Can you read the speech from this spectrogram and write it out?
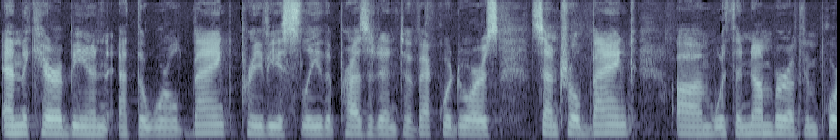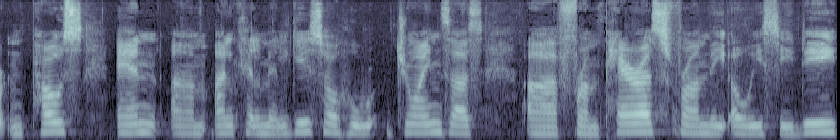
and the Caribbean at the World Bank, previously the president of Ecuador's central bank um, with a number of important posts, and um, Angel Melguizo, who joins us uh, from Paris, from the OECD,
